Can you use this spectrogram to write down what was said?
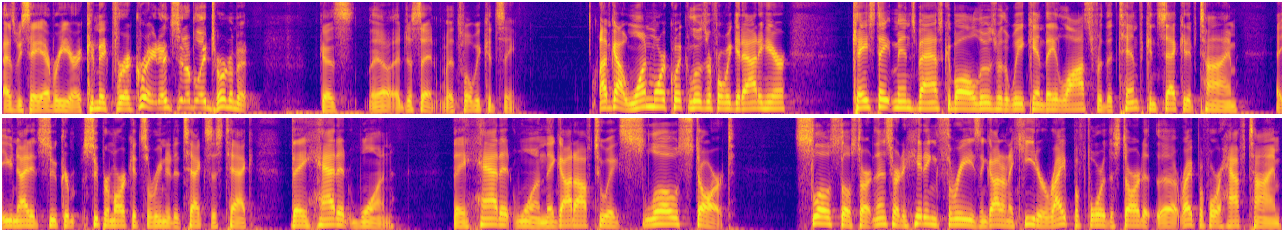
as we say every year, it could make for a great NCAA tournament because you know, just said that's what we could see. I've got one more quick loser before we get out of here. K State men's basketball loser of the weekend. They lost for the tenth consecutive time at United Super, Supermarkets Arena to Texas Tech. They had it won. They had it won. They got off to a slow start, slow, slow start, and then started hitting threes and got on a heater right before the start, uh, right before halftime,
